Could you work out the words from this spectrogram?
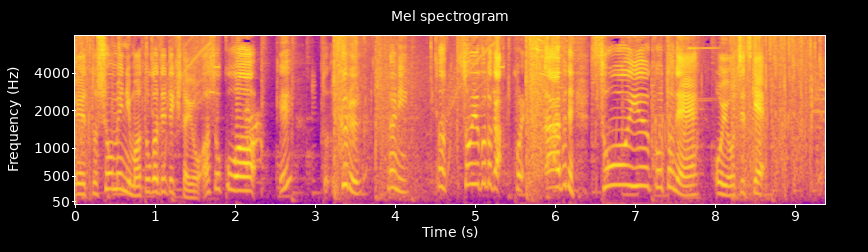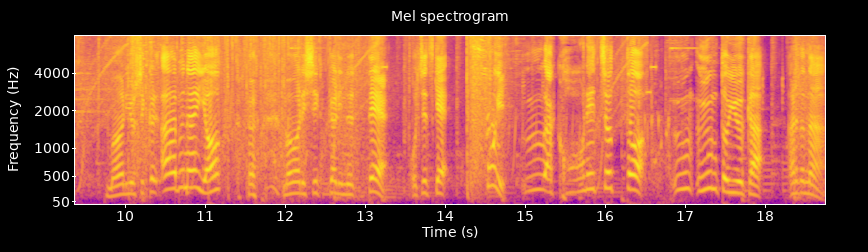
えっ、ー、と正面に的が出てきたよ。あそこはえ？来る？何？あそういうことか。これあぶねそういうことね。おい落ち着け。周りをしっかりあ危ないよ。周りしっかり塗って落ち着け。ほい。うわこれちょっと。うんうんというかあれだな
